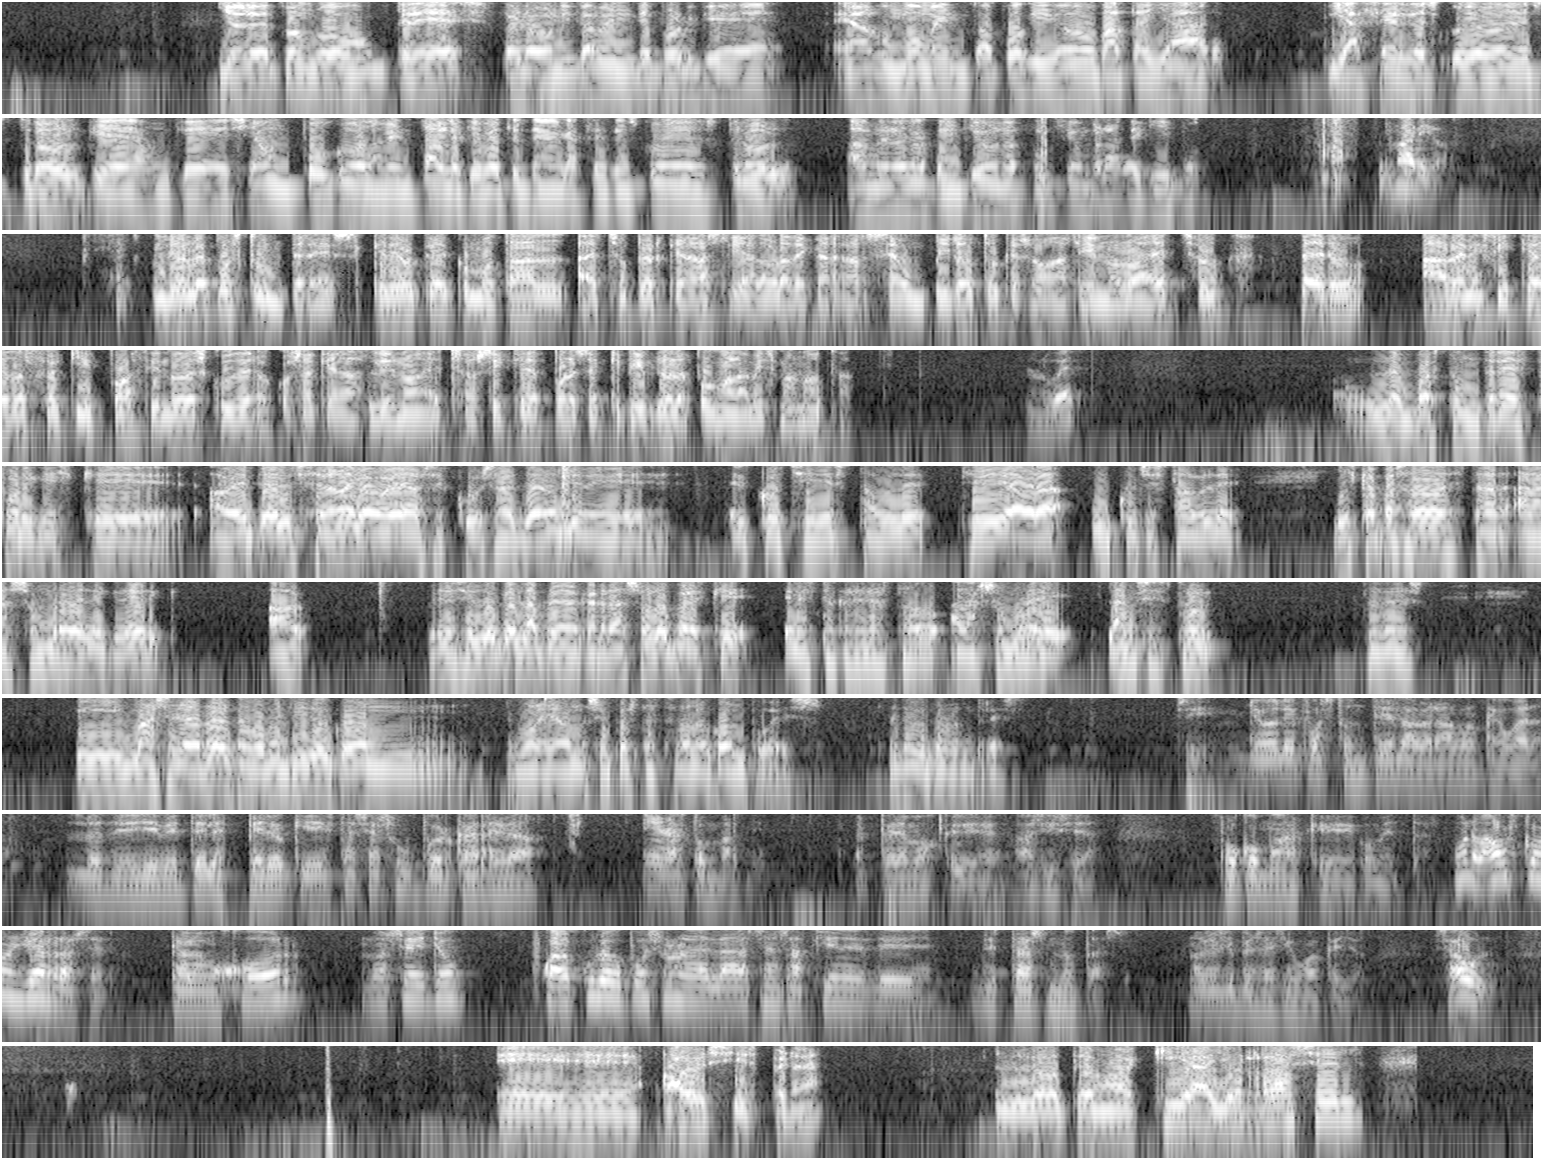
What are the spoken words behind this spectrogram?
Yo le pongo un 3, pero únicamente porque en algún momento ha podido batallar y hacer de escudo de Stroll, que aunque sea un poco lamentable que Vettel tenga que hacer de escudo de Stroll, al menos ha cumplido una función para el equipo. Mario. Yo le he puesto un 3. Creo que como tal ha hecho peor que Gasly a la hora de cargarse a un piloto, que eso Gasly no lo ha hecho, pero ha beneficiado a su equipo haciendo de escudero, cosa que Gasly no ha hecho. Así que por ese equilibrio le pongo la misma nota. Luet. Le he puesto un 3 porque es que a Vettel se le han acabado las excusas, ya no tiene el coche inestable, tiene ahora un coche estable y es que ha pasado de estar a la sombra de Leclerc a... Viene siendo que es la primera carrera solo, pero es que en esta carrera ha estado a la sombra de Lance Stroll. Entonces, y más el error que ha cometido con... Bueno, llevándose puesto a Esteban Ocon, pues le tengo que poner un 3. Sí, yo le he puesto un 3, la verdad, porque bueno, lo de Vettel espero que esta sea su peor carrera en Aston Martin. Esperemos que así sea. Poco más que comentar. Bueno, vamos con George Russell, que a lo mejor, no sé, yo calculo que puede ser una de las sensaciones de, de estas notas. No sé si pensáis igual que yo. Saúl, Eh, a ver si espera. ¿eh? Lo tengo aquí a George Russell.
